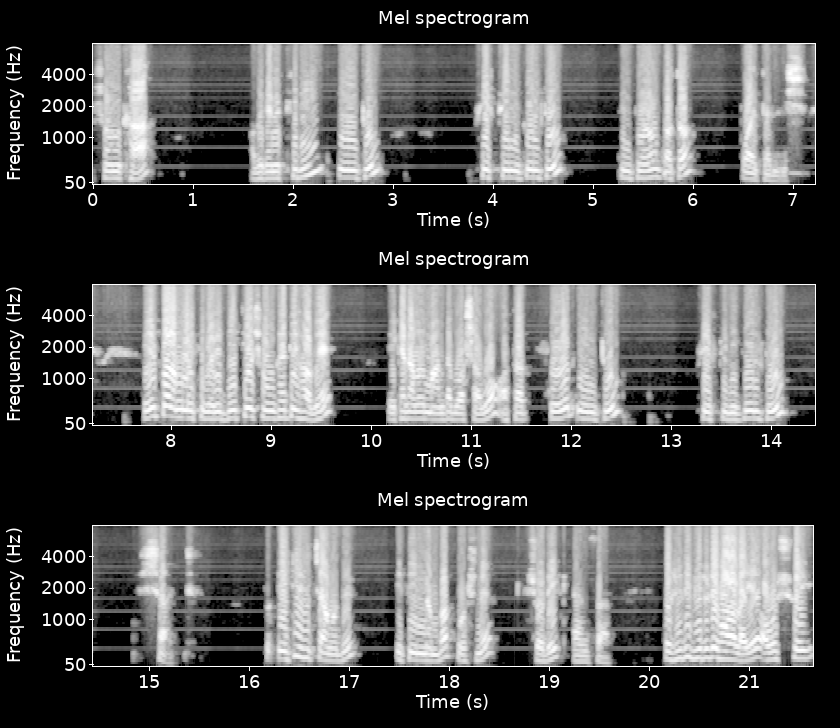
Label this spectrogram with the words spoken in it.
সংখ্যা এখানে three into fifteen equal to তিন কত? পঁয়তাল্লিশ। এরপর আমরা লিখতে পারি দ্বিতীয় সংখ্যাটি হবে এখানে আমরা মানটা বসাবো অর্থাৎ four into fifteen equal to ষাট। তো এটি হচ্ছে আমাদের এই তিন নম্বর প্রশ্নের সঠিক অ্যান্সার তো যদি ভিডিওটি ভালো লাগে অবশ্যই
